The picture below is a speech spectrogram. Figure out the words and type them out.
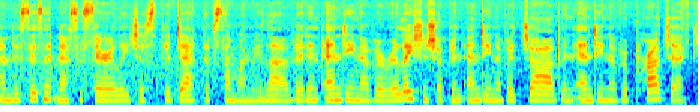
And this isn't necessarily just the death of someone we love, at an ending of a relationship, an ending of a job, an ending of a project,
